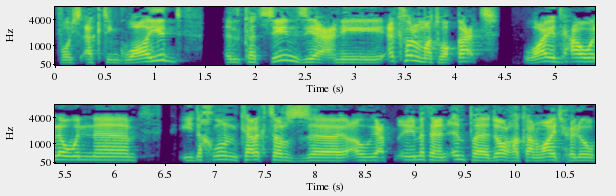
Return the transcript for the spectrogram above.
voice acting وايد ال cutscenes يعني أكثر مما توقعت وايد حاولوا إن يدخلون characters أو يعني مثلا Impa دورها كان وايد حلو.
